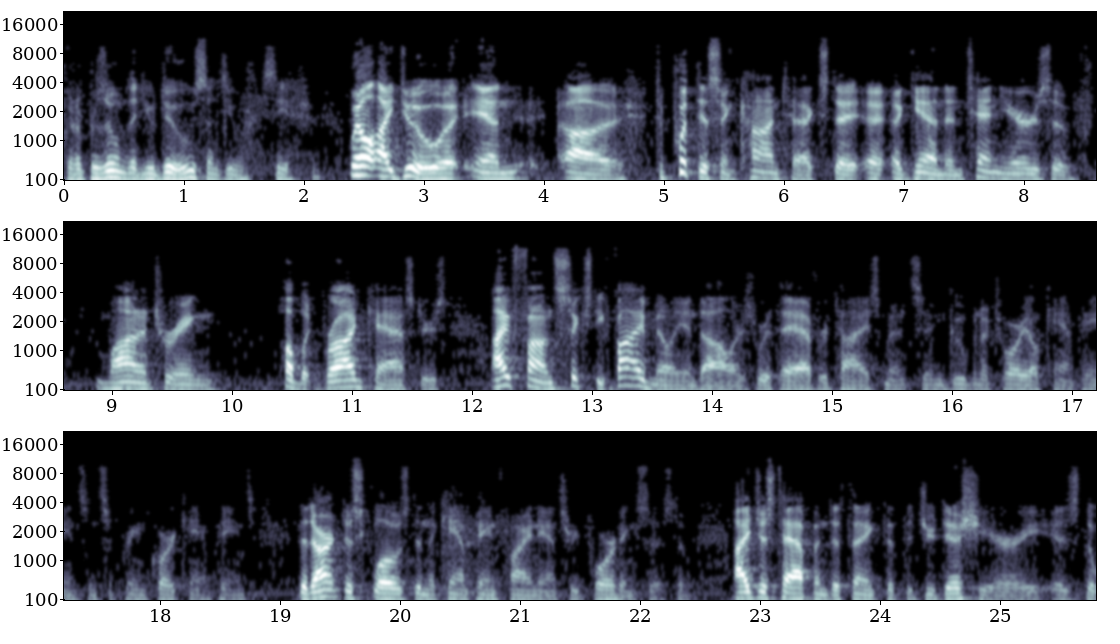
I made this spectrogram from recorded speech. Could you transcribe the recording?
going to presume that you do, since you see it. Well, I do, uh, and uh, to put this in context, again, in 10 years of monitoring public broadcasters, I've found $65 million worth of advertisements in gubernatorial campaigns and Supreme Court campaigns that aren't disclosed in the campaign finance reporting system. I just happen to think that the judiciary is the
